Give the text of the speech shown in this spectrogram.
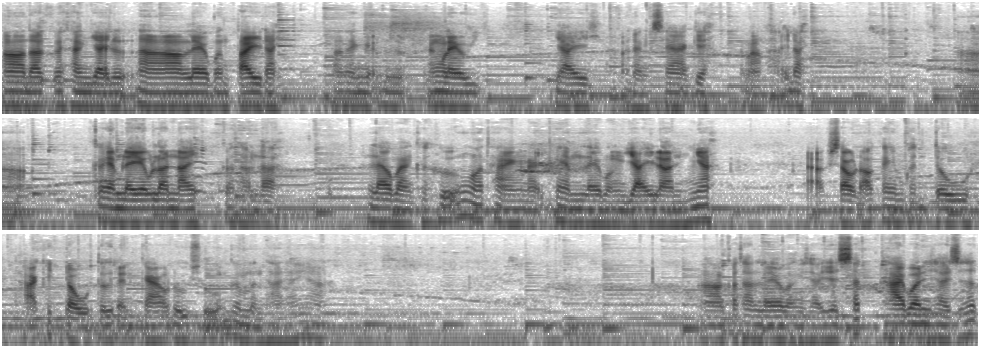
À, đó cái thang dây à, leo bằng tay đây. À, thang, đang leo dây ở đằng xa kia các bạn thấy đây. À, các em leo lên đây có thể là leo bằng cái hướng ở thang này các em leo bằng dây lên nhé à, sau đó các em cần tu thả cái trụ từ trên cao đu xuống cho mình thấy ha à, có thể leo bằng sợi dây xích. Hai bên sợi xích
